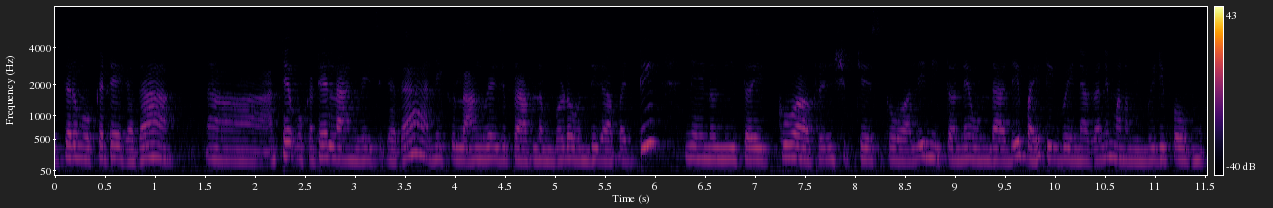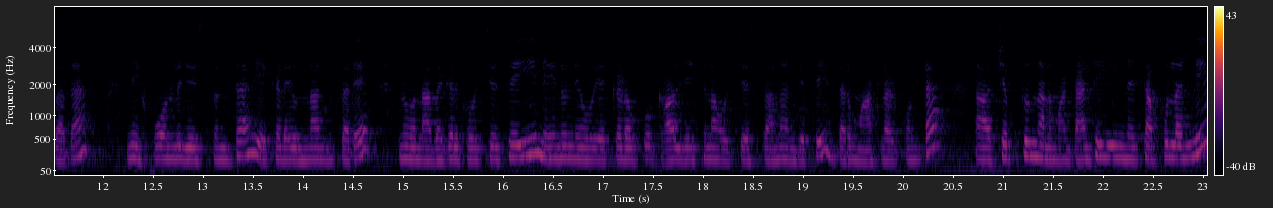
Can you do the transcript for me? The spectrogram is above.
ఇద్దరం ఒకటే కదా. అంటే ఒకటే లాంగ్వేజ్ కదా నీకు లాంగ్వేజ్ ప్రాబ్లం కూడా ఉంది కాబట్టి నేను నీతో ఎక్కువ ఫ్రెండ్షిప్ చేసుకోవాలి నీతోనే ఉండాలి బయటికి పోయినా కానీ మనం విడిపోము కదా. నీకు ఫోన్లు చేస్తుంటా ఎక్కడ ఉన్నాను సరే నువ్వు నా దగ్గరికి వచ్చేసేయి నేను నువ్వు ఎక్కడ కాల్ చేసినా వచ్చేస్తాను అని చెప్పి ఇద్దరు మాట్లాడుకుంటా చెప్తుందనమాట అంటే ఈ తప్పులన్నీ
